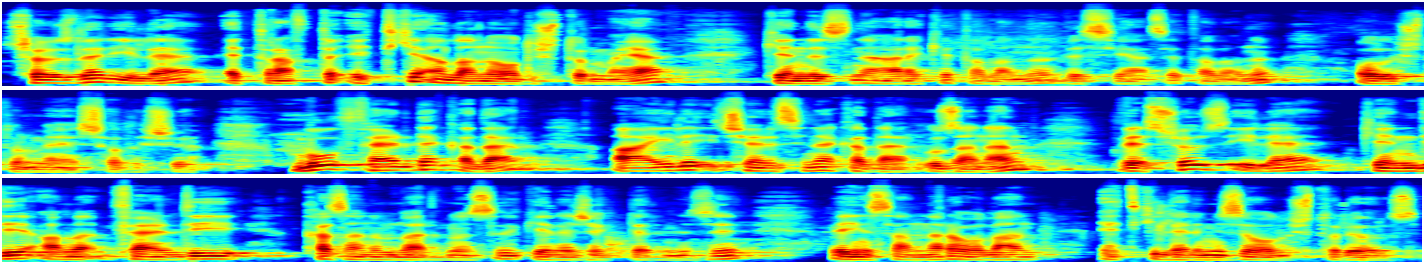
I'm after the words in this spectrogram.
Sözler ile etrafta etki alanı oluşturmaya, kendisine hareket alanı ve siyaset alanı oluşturmaya çalışıyor. Bu ferde kadar, aile içerisine kadar uzanan ve söz ile kendi ferdi kazanımlarımızı, geleceklerimizi ve insanlara olan etkilerimizi oluşturuyoruz.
